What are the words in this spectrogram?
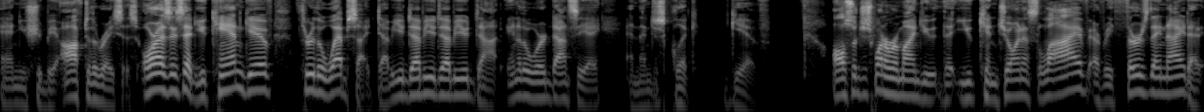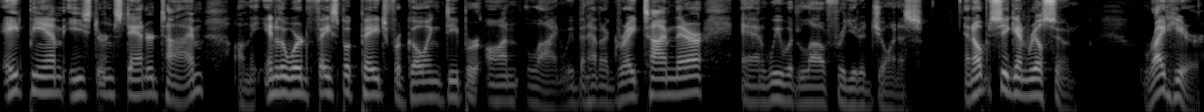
and you should be off to the races. Or, as I said, you can give through the website, www.intotheword.ca, and then just click Give. Also, just want to remind you that you can join us live every Thursday night at 8 p.m. Eastern Standard Time on the Into the Word Facebook page for Going Deeper Online. We've been having a great time there, and we would love for you to join us. And hope to see you again real soon, right here,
